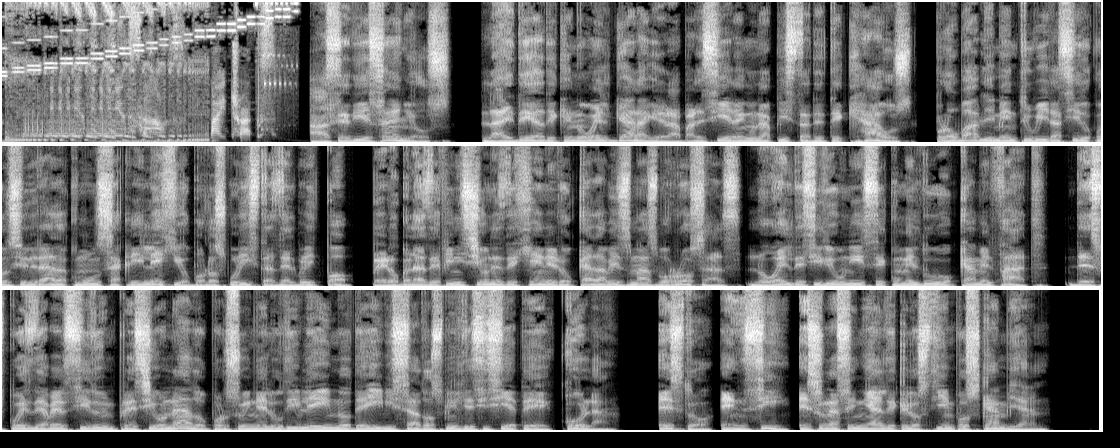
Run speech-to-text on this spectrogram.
Hace 10 años, la idea de que Noel Gallagher apareciera en una pista de Tech House probablemente hubiera sido considerada como un sacrilegio por los puristas del Britpop. Pero con las definiciones de género cada vez más borrosas, Noel decidió unirse con el dúo Camel Fat, después de haber sido impresionado por su ineludible himno de Ibiza 2017, Cola. Esto, en sí, es una señal de que los tiempos cambian.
